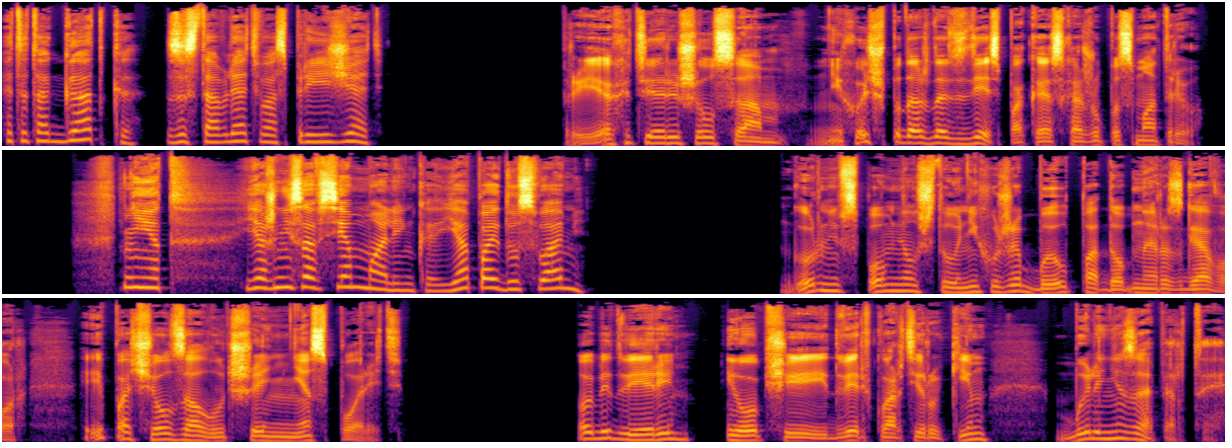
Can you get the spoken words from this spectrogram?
Это так гадко — заставлять вас приезжать». «Приехать я решил сам. Не хочешь подождать здесь, пока я схожу посмотрю?» «Нет, я же не совсем маленькая, я пойду с вами». Гурни вспомнил, что у них уже был подобный разговор, и почел за лучшее не спорить. Обе двери, и общая, и дверь в квартиру Ким, были не заперты.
